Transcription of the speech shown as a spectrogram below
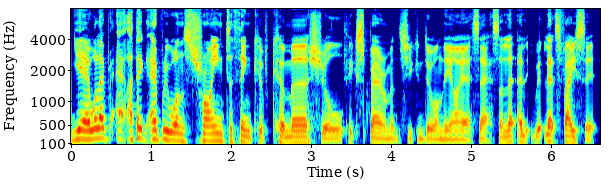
Yeah, well, I think everyone's trying to think of commercial experiments you can do on the ISS, and let's face it,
